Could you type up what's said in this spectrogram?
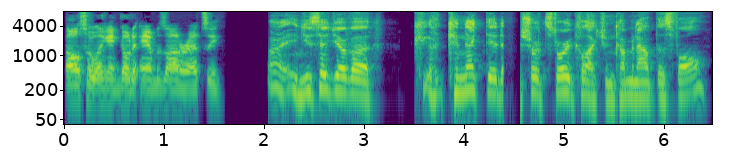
also again go to Amazon or Etsy. All right. And you said you have a c- connected short story collection coming out this fall.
